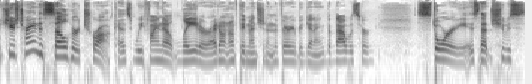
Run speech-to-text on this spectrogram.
She was trying to sell her truck, as we find out later. I don't know if they mentioned it in the very beginning, but that was her story. Is that she was.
